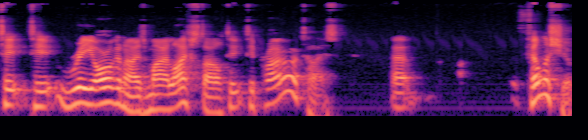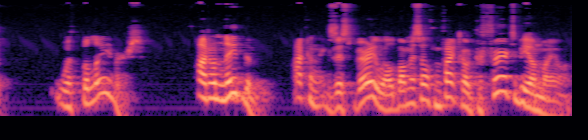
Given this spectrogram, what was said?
to, to reorganize my lifestyle to, to prioritize uh, fellowship with believers. I don't need them. I can exist very well by myself. In fact, I would prefer to be on my own.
